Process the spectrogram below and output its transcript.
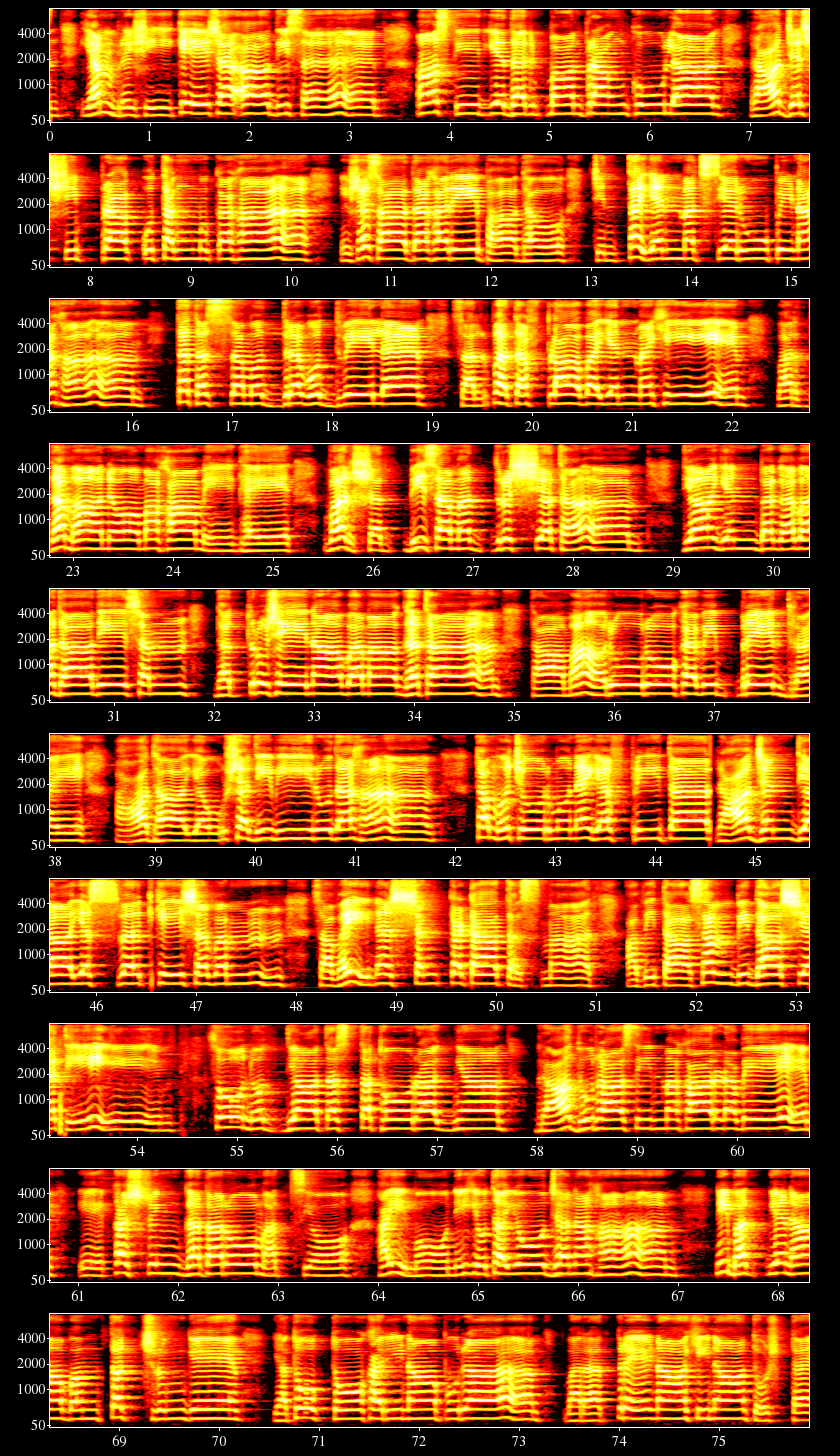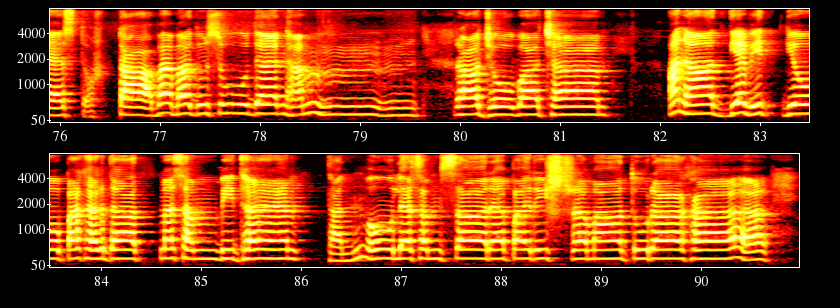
यं ऋषिकेश आदिशत् आस्तीर्यधर्मान् प्राङ्कूलान् राजर्षि प्राक् उतङ्मुखः। निशसादहरे पादौ चिन्तयन्मत्स्यरूपिणः। ततः समुद्र उद्वेल सर्वतः प्लावयन्महीं। वर्धमानो महामेघैर्वर्षद्भिसमदृश्यत ध्यायन् भगवदादेशं धतृषेनावमागता तामारुरोहविभ्रेन्द्रै आधायौषधिवीरुदः तमुचोर्मुनयः प्रीता राजन्ध्यायस्व केशवं स वै नः शङ्कटा तस्मात् अविता संविधास्यति सोऽनुद्यातस्तथो राज्ञा भ्रातुरासीन्मकार्णवे एकशृङ्गतरो मत्स्यो हैमो नियुतयो जनः निबध्यनाभं तच्छृङ्गे यथोक्तो हरिणा पुरा वरत्रेणाहिना तुष्टस्तुष्टावमधुसूदनम्। राजोवाच अनाद्यविद्योपहृदात्मसंविध तन्मूलसंसारपरिश्रमातुराः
